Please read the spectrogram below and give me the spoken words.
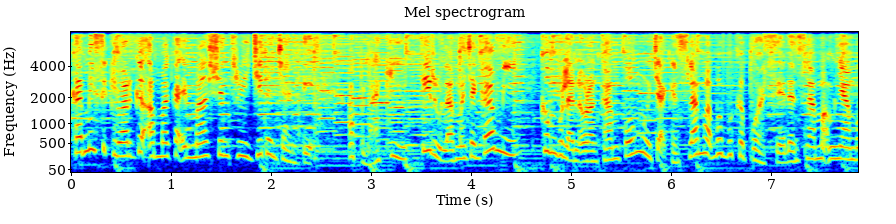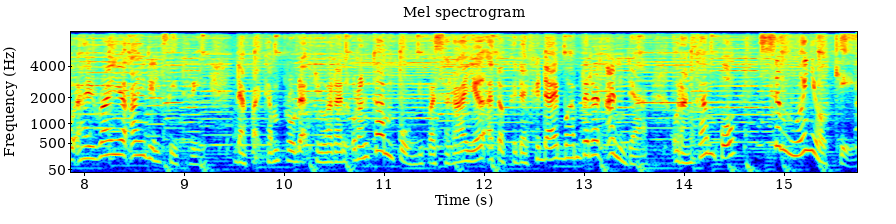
kami sekeluarga amalkan emulsion 3G dan cantik. Apalagi, tirulah macam kami. Kumpulan orang kampung mengucapkan selamat berbuka puasa dan selamat menyambut Hari Raya Aidilfitri. Dapatkan produk keluaran orang kampung di pasar raya atau kedai-kedai berhampiran anda. Orang kampung, semuanya okey.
